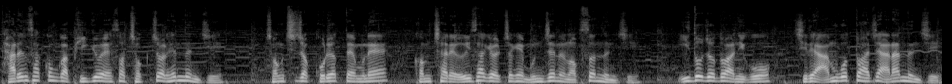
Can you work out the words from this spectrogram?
다른 사건과 비교해서 적절했는지 정치적 고려 때문에 검찰의 의사결정에 문제는 없었는지 이도저도 아니고 질에 아무것도 하지 않았는지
